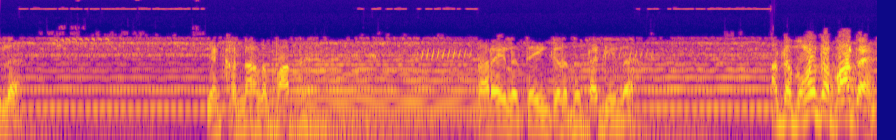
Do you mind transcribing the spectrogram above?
இல்ல. என் கண்ணால பார்த்தேன். தரையில தேங்கி கிடந்த தண்ணியில. அந்த முகத்தை பார்த்தேன்.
